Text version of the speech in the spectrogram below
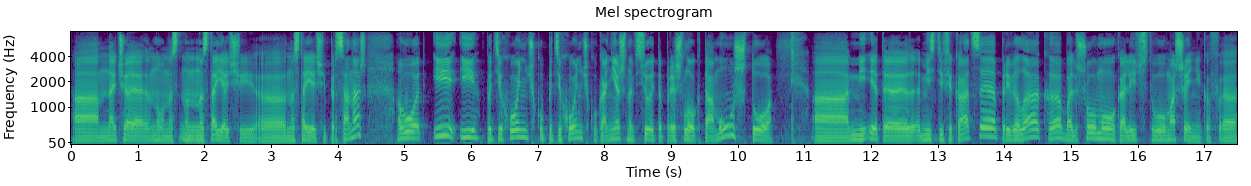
начало, ну, настоящий, настоящий персонаж. Вот, и, и потихоньку потихонечку, потихонечку, конечно, все это пришло к тому, что а, эта мистификация привела к большому количеству мошенников. А,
